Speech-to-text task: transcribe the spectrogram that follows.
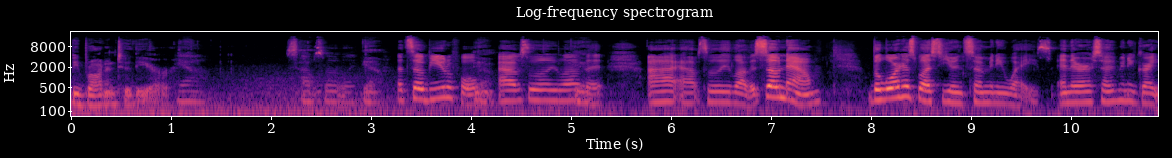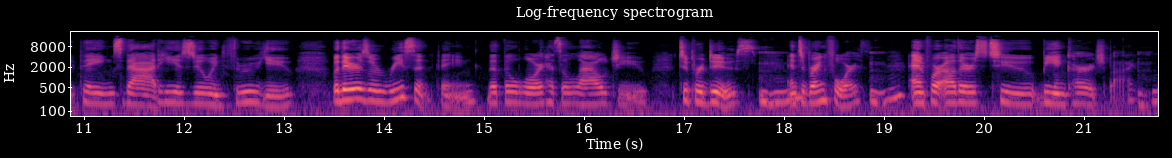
be brought into the earth. Yeah. So, absolutely. Yeah. That's so beautiful. Yeah. I absolutely love yeah. it. I absolutely love it. So now, the Lord has blessed you in so many ways, and there are so many great things that He is doing through you. But there is a recent thing that the Lord has allowed you to produce mm-hmm. and to bring forth mm-hmm. and for others to be encouraged by. Mm-hmm.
